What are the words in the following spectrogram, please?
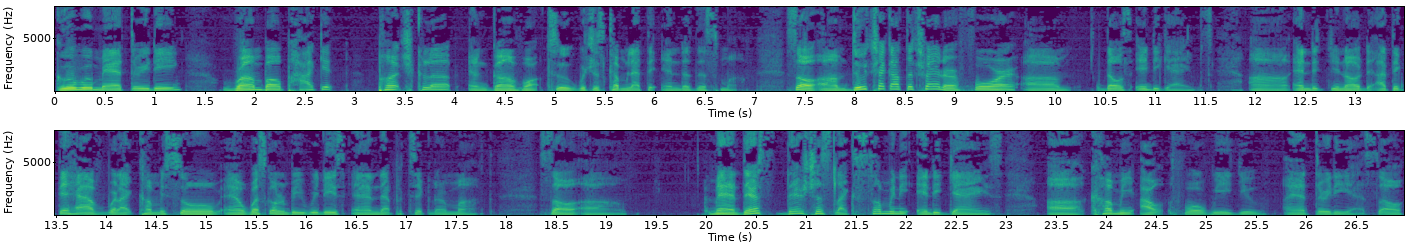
Gurumin 3D, Runbow Pocket, Punch Club, and Gunvolt 2, which is coming at the end of this month. So, um, do check out the trailer for, um, those indie games. Uh, and you know, I think they have like coming soon and what's going to be released in that particular month. So, um, man, there's, there's just like so many indie games, uh, coming out for Wii U and 3DS. So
